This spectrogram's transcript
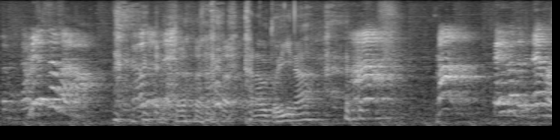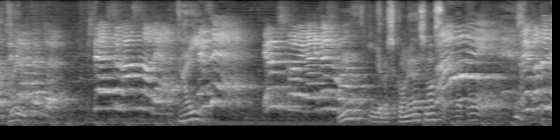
ダメですよ、それは。ということでね。叶うといいな。あ、まあ、ということでね、まあ、次回作、期待してますので。はい。先生、いいたします。うんよろしくお願いします。ありがとうはい、ということで、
